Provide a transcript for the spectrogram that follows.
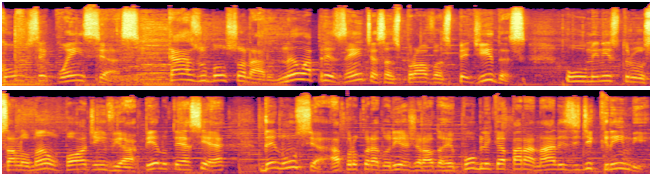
consequências. Caso Bolsonaro não apresente essas provas pedidas, o ministro Salomão pode enviar pelo TSE denúncia à Procuradoria-Geral da República para análise de crime,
